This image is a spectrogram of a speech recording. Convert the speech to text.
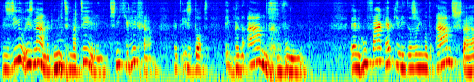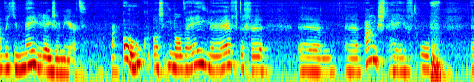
De ziel is namelijk niet materie. Het is niet je lichaam. Het is dat ik ben aangevoel. En hoe vaak heb je niet als er iemand aanstaat dat je mee resoneert. Maar ook als iemand hele heftige ehm, eh, angst heeft of uh,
